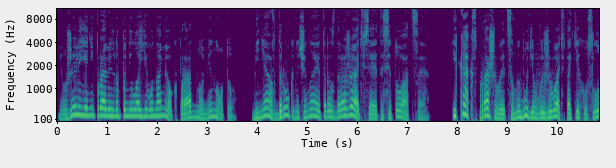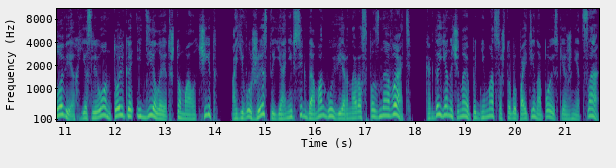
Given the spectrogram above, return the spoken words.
Неужели я неправильно поняла его намек про одну минуту? Меня вдруг начинает раздражать вся эта ситуация. И как, спрашивается, мы будем выживать в таких условиях, если он только и делает, что молчит, а его жесты я не всегда могу верно распознавать? Когда я начинаю подниматься, чтобы пойти на поиски жнеца,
